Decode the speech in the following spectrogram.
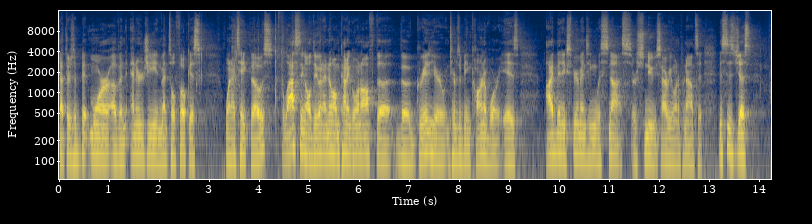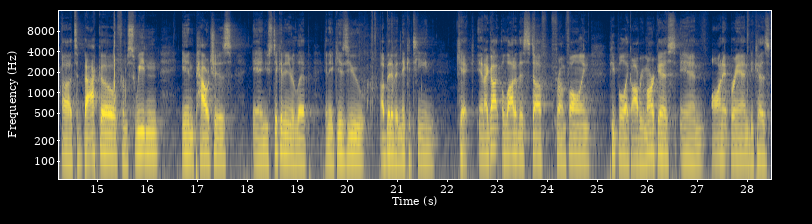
that there's a bit more of an energy and mental focus when I take those. The last thing I'll do, and I know I'm kind of going off the, the grid here in terms of being carnivore, is I've been experimenting with snus or snus, however you want to pronounce it. This is just uh, tobacco from Sweden in pouches, and you stick it in your lip, and it gives you a bit of a nicotine kick. And I got a lot of this stuff from following people like Aubrey Marcus and Onnit brand because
